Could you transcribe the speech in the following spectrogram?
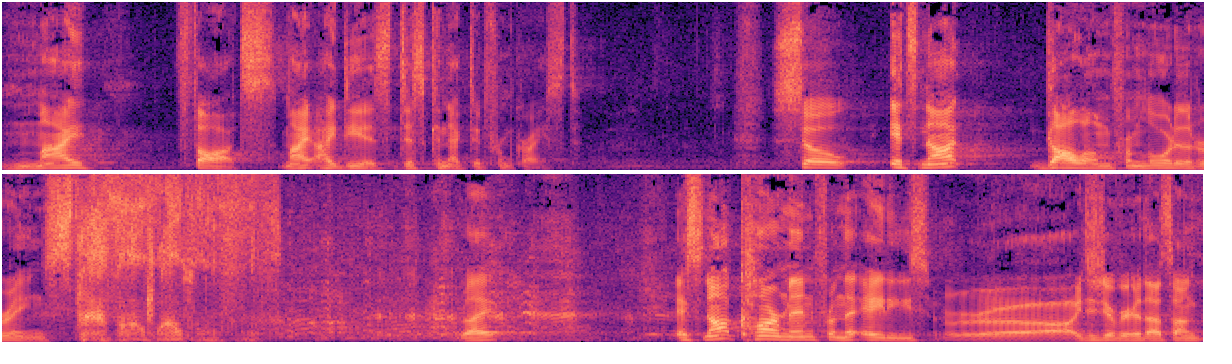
my thoughts, my ideas disconnected from Christ. So it's not Gollum from Lord of the Rings, right? It's not Carman from the 80s. Did you ever hear that song?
